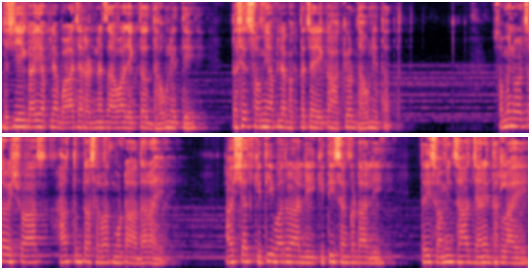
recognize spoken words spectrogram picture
जशी एक आई आपल्या बाळाच्या रडण्याचा आवाज एकतर धावून येते तसेच स्वामी आपल्या भक्ताच्या एका हाकेवर धावून येतात. स्वामींवरचा विश्वास हाच तुमचा सर्वात मोठा आधार आहे. आयुष्यात किती वादळ आली किती संकट आली तरी स्वामींचा हात ज्याने धरला आहे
